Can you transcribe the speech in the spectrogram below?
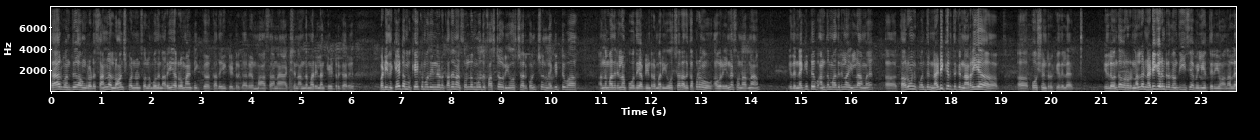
சார் வந்து அவங்களோட சன்னை லான்ச் பண்ணுன்னு சொல்லும் போது நிறைய ரொமான்டிக் கதையும் கேட்டிருக்காரு. மாசான ஆக்ஷன் அந்த மாதிரிலாம் கேட்டிருக்காரு. பட் இது கேட்ட கேட்கும் போது என்னோட கதை நான் சொல்லும் போது ஃபஸ்ட்டு அவர் யோசிச்சார் கொஞ்சம் நெகட்டிவாக அந்த மாதிரிலாம் போதே அப்படின்ற மாதிரி யோசிச்சார். அதுக்கப்புறம் அவர் என்ன சொன்னார்னா இது நெகட்டிவ் அந்த மாதிரிலாம் இல்லாமல் தருணுக்கு வந்து நடிக்கிறதுக்கு நிறைய போர்ஷன் இருக்குது இதில். இதில் வந்து அவர் ஒரு நல்ல நடிகர்ன்றது வந்து ஈஸியாக வெளியே தெரியும். அதனால்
